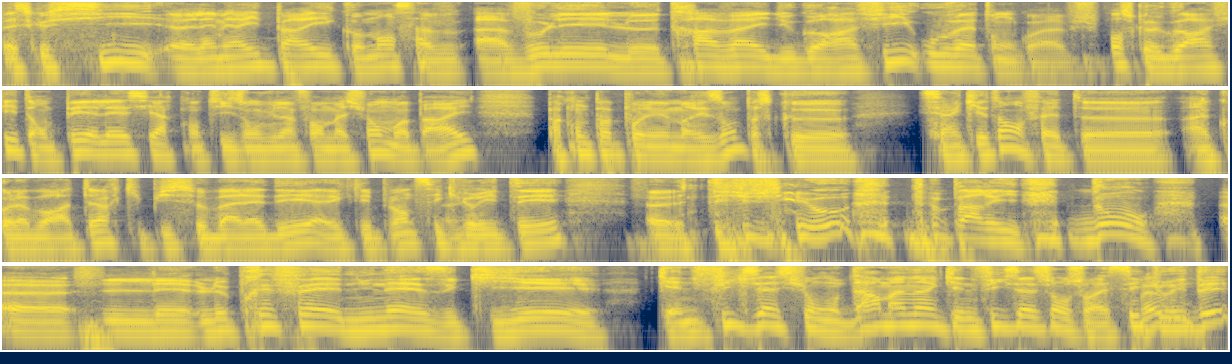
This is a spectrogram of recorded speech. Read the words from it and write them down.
Parce que si euh, la mairie de Paris commence à, voler le travail du Gorafi, où va-t-on quoi? Je pense que le Gorafi est en PLS hier quand ils ont vu l'information, moi pareil. Par contre, pas pour les mêmes raisons, parce que c'est inquiétant en fait, euh, un collaborateur qui puisse se balader avec les plans de sécurité euh, des géos de Paris, dont euh, le préfet Nunez qui est qui a une fixation, Darmanin qui a une fixation sur la sécurité,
